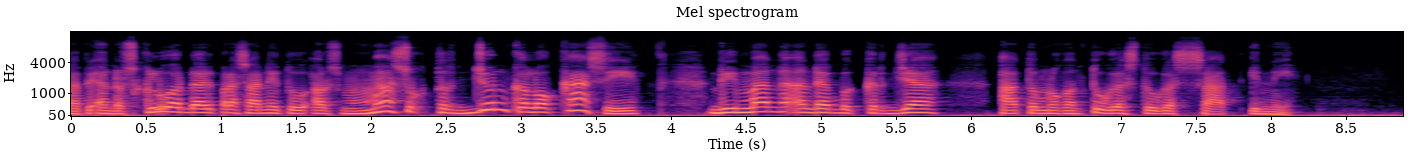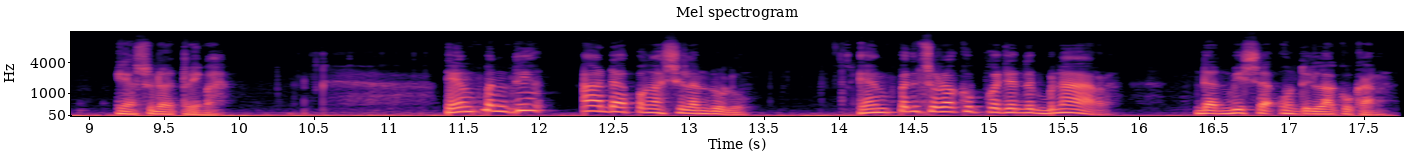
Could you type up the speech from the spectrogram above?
Tapi Anda harus keluar dari perasaan itu, harus masuk terjun ke lokasi di mana Anda bekerja atau melakukan tugas-tugas saat ini yang sudah terima. Yang penting ada penghasilan dulu. Yang penting saudaraku pekerjaan itu benar dan bisa untuk dilakukan.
